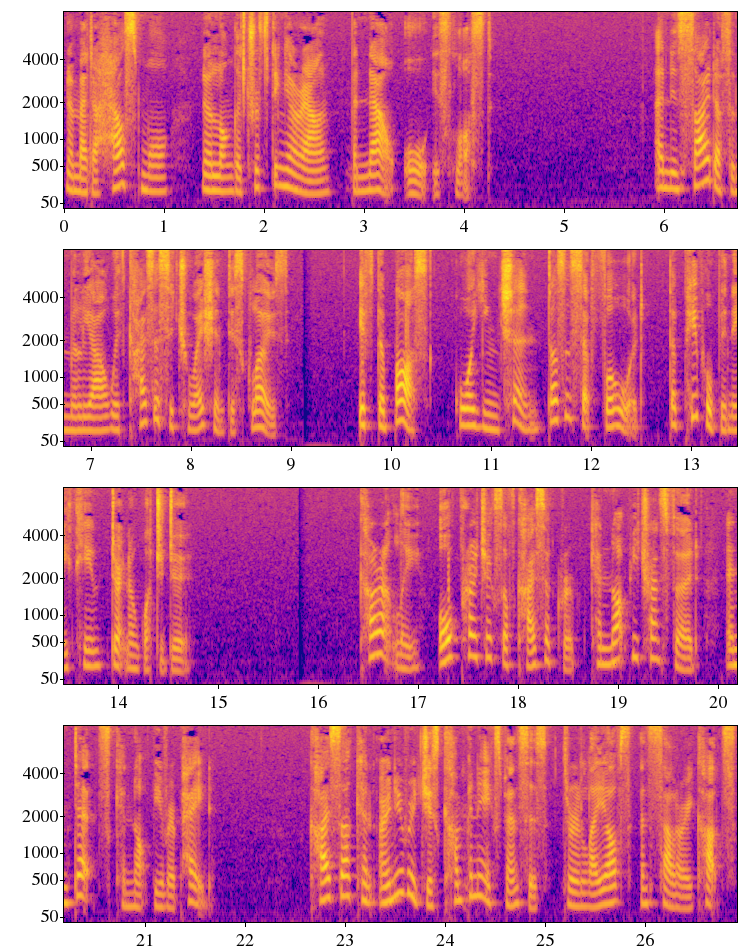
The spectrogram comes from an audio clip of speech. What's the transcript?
no matter how small, no longer drifting around, but now all is lost. An insider familiar with Kaisa's situation disclosed if the boss, Guo Yingcheng, doesn't step forward, the people beneath him don't know what to do. Currently, all projects of Kaisa Group cannot be transferred and debts cannot be repaid. Kaisa can only reduce company expenses through layoffs and salary cuts,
